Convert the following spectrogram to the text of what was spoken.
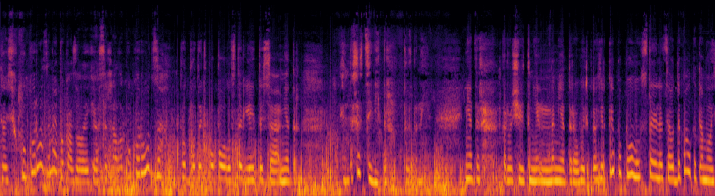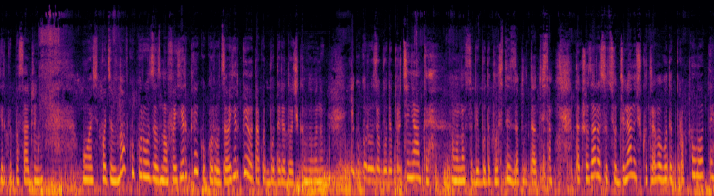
Тобто кукурудза, ну я показувала, як я саджала кукурудза. Тут будуть по полу стелітися метр. Блін, та що ж це вітер повбаний? Метр, коротше, від на метр огір- огірки по полу стеляться. От де палка, там і огірки посаджені. Ось, потім знов кукурудза, знов огірки, кукурудза, огірки, отак от буде рядочками воно. І кукурудза буде протіняти, а воно собі буде плестись, заплетатися. Так що зараз оцю діляночку треба буде прополоти.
